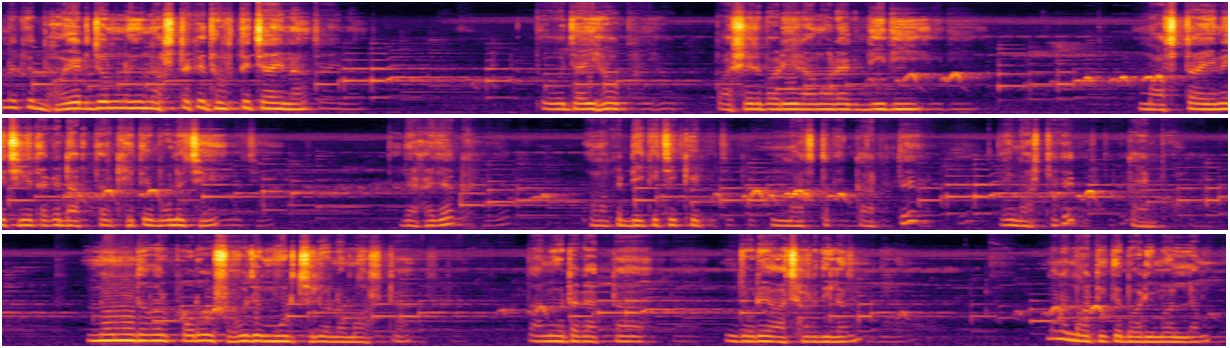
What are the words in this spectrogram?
অনেকে ভয়ের জন্য এই মাছটাকে ধরতে চায় না। তো যাই হোক, পাশের বাড়ির আমার এক দিদি মাছটা এনেছে, তাকে ডাক্তার খেতে বলেছে। দেখা যাক, আমাকে ডেকেছে মাছটাকে কাটতে, এই মাছটাকে কাটবো। নুন দেওয়ার পরেও সহজে মরছিল না মাছটা। তা আমি ওটাকে একটা জোরে আছাড় দিলাম। মানে মাটিতে বাড়ি মারলাম।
